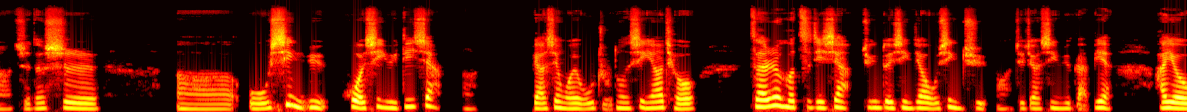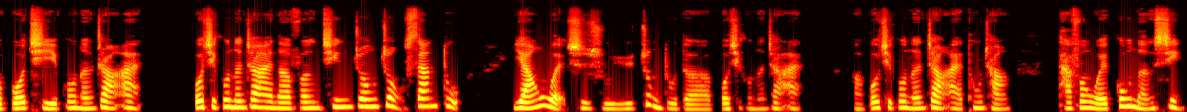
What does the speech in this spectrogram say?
啊，指的是呃无性欲或性欲低下啊，表现为无主动性要求，在任何刺激下均对性交无兴趣啊，就叫性欲改变。还有勃起功能障碍，勃起功能障碍呢分轻、中、重三度，阳痿是属于重度的勃起功能障碍啊。勃起功能障碍通常它分为功能性、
